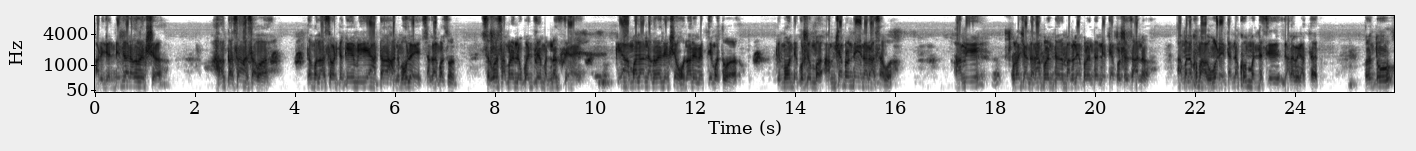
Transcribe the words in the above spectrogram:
आणि जनतेतला नगराध्यक्ष हा कसा असावा तर मला असं वाटतं की मी जे आता अनुभवलंय सकाळपासून सर्वसामान्य लोकांचे म्हणणंच ते आहे की आम्हाला नगराध्यक्ष होणारे व्यक्तिमत्व किंवा ते कुटुंब आमच्यापर्यंत येणारं असावं. आम्ही कोणाच्या घरापर्यंत बंगल्यापर्यंत नेत्यापर्यंत जाणं आम्हाला खूप अवघड आहे. त्यांना खूप मध्यस्थी घालावे लागतात. परंतु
